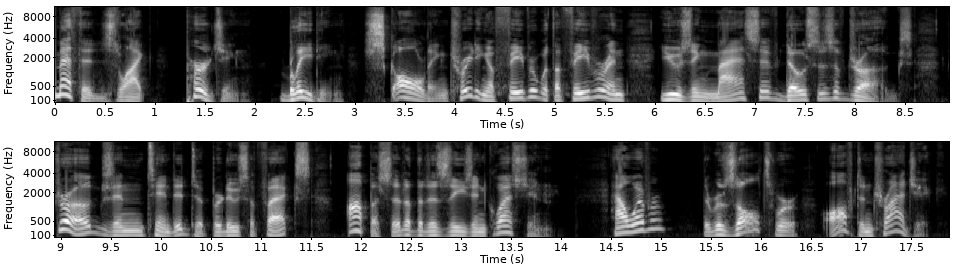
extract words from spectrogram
Methods like purging, bleeding, scalding, treating a fever with a fever, and using massive doses of drugs. Drugs intended to produce effects opposite of the disease in question. However, the results were often tragic.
